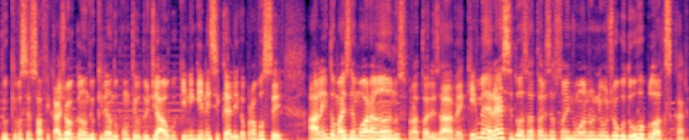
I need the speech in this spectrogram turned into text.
do que você só ficar jogando e criando conteúdo de algo que ninguém nem sequer liga para você. Além do mais, demora anos para atualizar, velho. Quem merece duas atualizações no ano em um jogo do Roblox, cara?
